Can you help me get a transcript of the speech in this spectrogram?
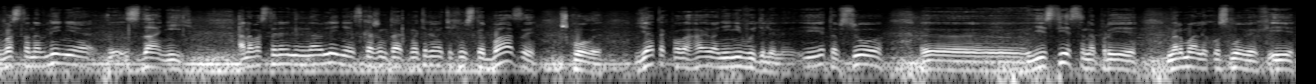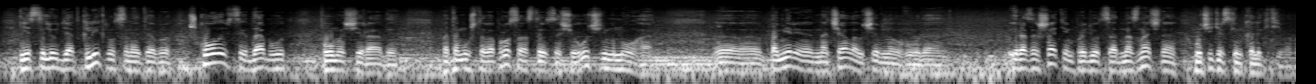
восстановление э, зданий. А на восстановление, скажем так, материально-технической базы школы, я так полагаю, они не выделены. И это все, э, естественно, при нормальных условиях, и если люди откликнутся на это, школы всегда будут помощи рады. Потому что вопросов остается еще очень много э, по мере начала учебного года. И разрешать им придется однозначно учительским коллективам.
